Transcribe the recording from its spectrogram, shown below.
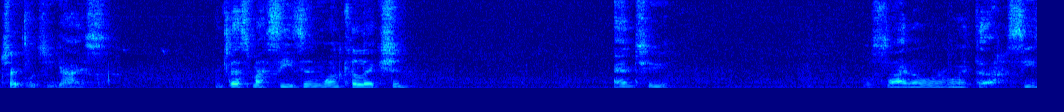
check with you guys. That's my season one collection. And two. We'll slide over with uh, season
